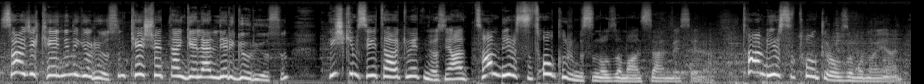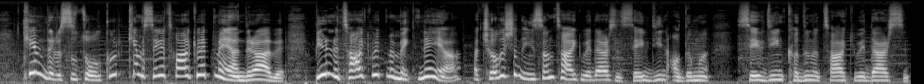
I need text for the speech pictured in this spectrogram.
Sadece kendini görüyorsun. Keşfetten gelenleri görüyorsun. Hiç kimseyi takip etmiyorsun. Yani tam bir stalker mısın o zaman sen mesela? Tam bir stalker o zaman o yani. Kimdir stalker? Kimseyi takip etmeyendir abi. Birini takip etmemek ne ya? ha çalışın insanı takip edersin. Sevdiğin adamı, sevdiğin kadını takip edersin.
